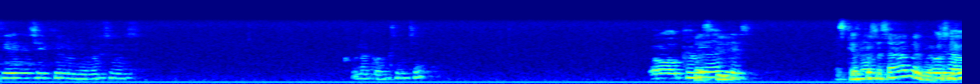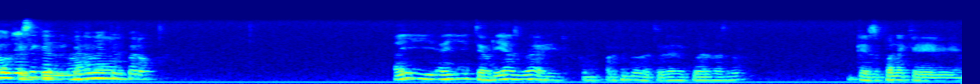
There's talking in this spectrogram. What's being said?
queriendo decir que el universo es una conciencia. ¿O qué Pues había que- antes? Es que no se sabe, güey. O sea, ya sé que, no- había pero Hay, hay teorías, güey, como por ejemplo la teoría de cuerdas, güey, que supone que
